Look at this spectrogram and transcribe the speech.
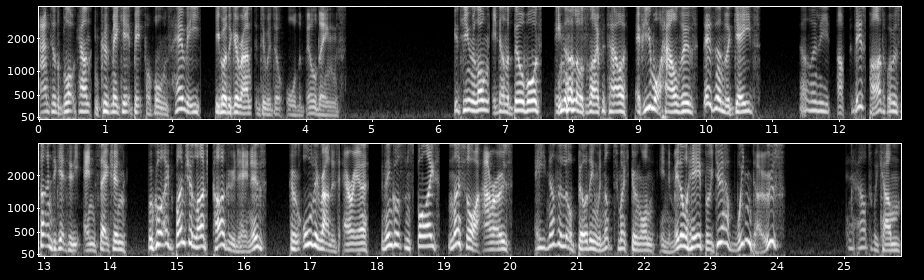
add to the block count and could make it a bit performance heavy if you were to go around and do it to all the buildings. Continuing along, another billboard, another little sniper tower, a few more houses, there's another gate. That'll lead up to this part where we're starting to get to the end section. We've got a bunch of large cargo containers, going all the way around this area. We then got some spotlights, nice little arrows, another little building with not too much going on in the middle here, but we do have windows. And out we come,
